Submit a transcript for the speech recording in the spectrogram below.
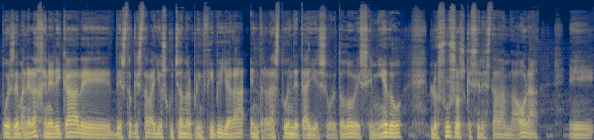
pues de manera genérica de, esto que estaba yo escuchando al principio y ahora entrarás tú en detalles, sobre todo ese miedo, los usos que se le está dando ahora. Eh,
